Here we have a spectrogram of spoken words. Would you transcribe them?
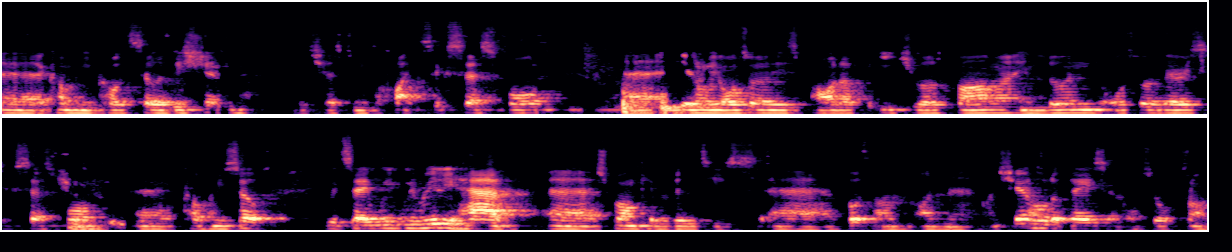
a company called CellaVision, which has been quite successful. Uh, and generally also is part of EQL Pharma in Lund, also a very successful uh, company. So I would say we, we really have uh, strong capabilities uh, both on on, uh, on shareholder base and also from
